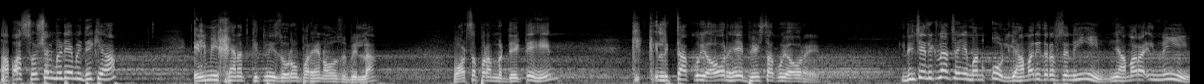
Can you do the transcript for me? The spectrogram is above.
آپ آج سوشل میڈیا میں دیکھیں آپ، علمی خیانت کتنی زوروں پر ہے، نعوذ باللہ۔ واٹس اپ پر ہم دیکھتے ہیں کہ لکھتا کوئی اور ہے، بھیجتا کوئی اور ہے۔ نیچے لکھنا چاہیے منقول، یہ ہماری طرف سے نہیں ہے، یہ ہمارا علم نہیں ہے۔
